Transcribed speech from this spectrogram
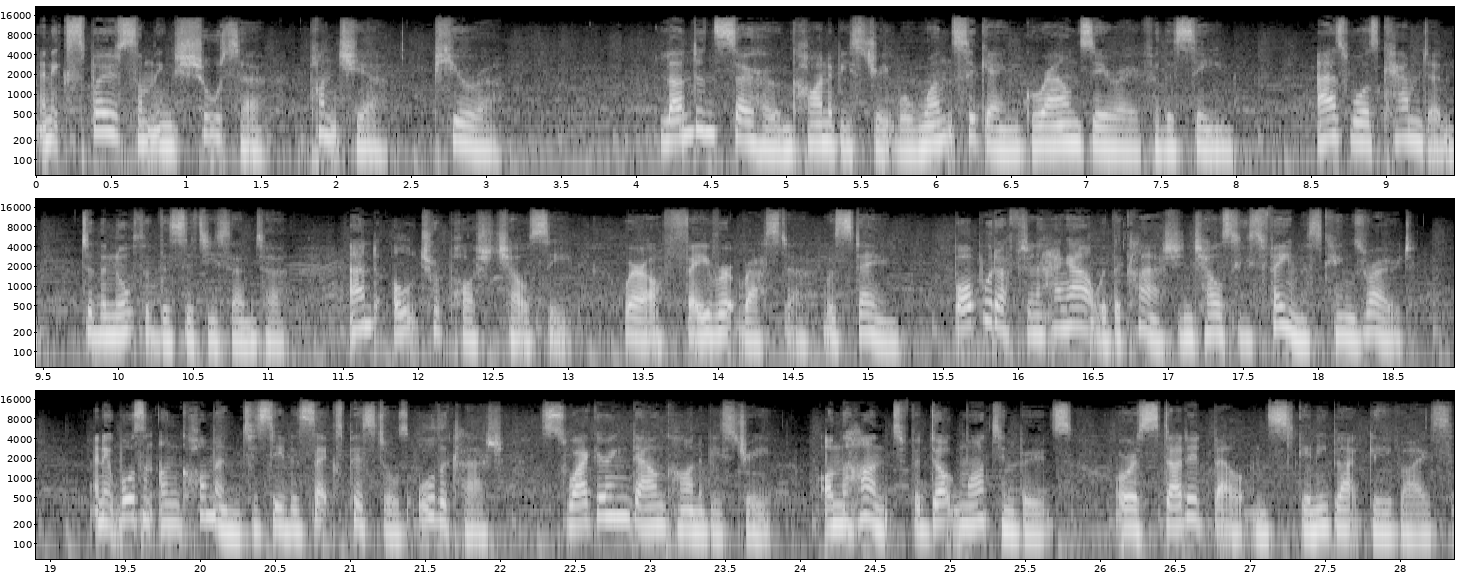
and exposed something shorter, punchier, purer. London's Soho and Carnaby Street were once again ground zero for the scene, as was Camden, to the north of the city centre, and ultra posh Chelsea, where our favourite Rasta was staying. Bob would often hang out with The Clash in Chelsea's famous King's Road and it wasn't uncommon to see the Sex Pistols or The Clash swaggering down Carnaby Street on the hunt for Doc Martens boots or a studded belt and skinny black Levi's.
